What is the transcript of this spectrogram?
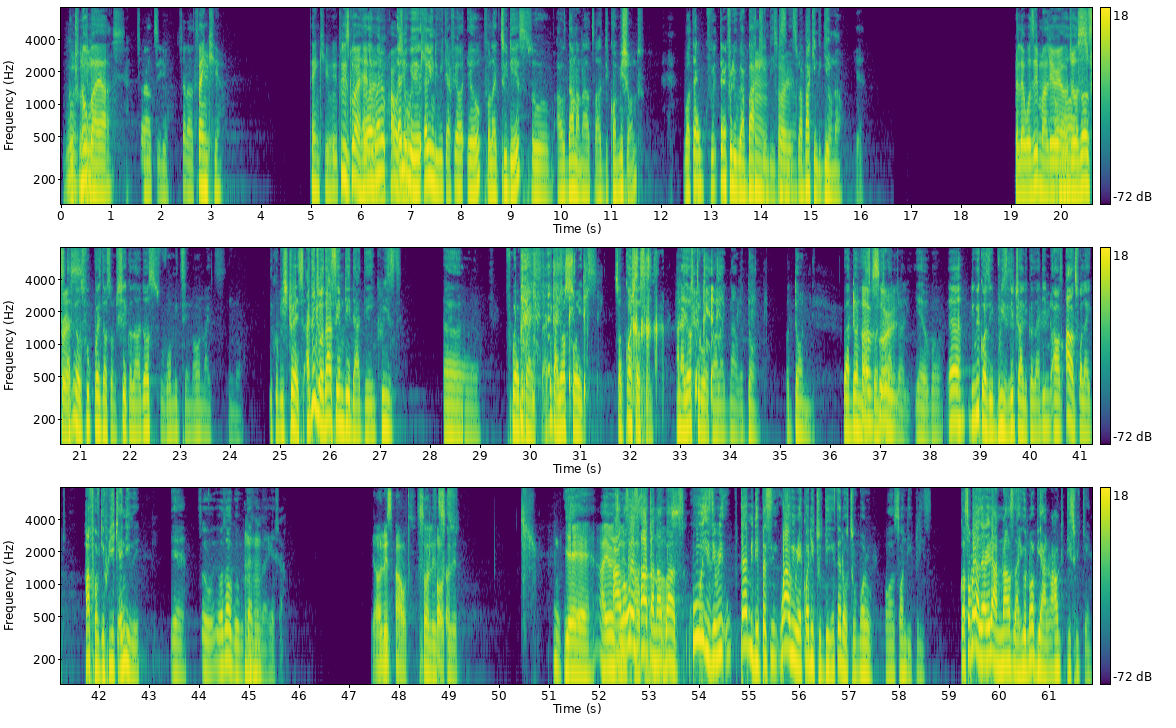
no, Good for no you. bias Shout out to you. Shout out to thank you thank you please go ahead Uh, well, How was anyway, early in the week, I felt ill for like two days, so I was down and out. I was decommissioned, but thankfully, thankfully we are back Hmm, in the sorry. business. We are back in the game now. Yeah. Bele, was it malaria Um, or just just- I think it was food poisoning or some shit because I was just vomiting all night. You know, it could be stress. I think it was that same day that they increased uh fuel price. I think I just saw it subconsciously, and I just threw up. I was like, "Nah, we're done. We're done. We are done this I'm country." sorry. Actually, yeah. But yeah, the week was a breeze, literally, because I didn't. I was out for like half of the week anyway. Yeah. So it was all good. Thank Mhm. God we're. You're always out. solid Thoughts? solid yeah I always, I'm always out and about. Who is the? Re- tell me the person. Why are we recording today instead of tomorrow or Sunday, please? Because somebody has already announced that he will not be around this weekend,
